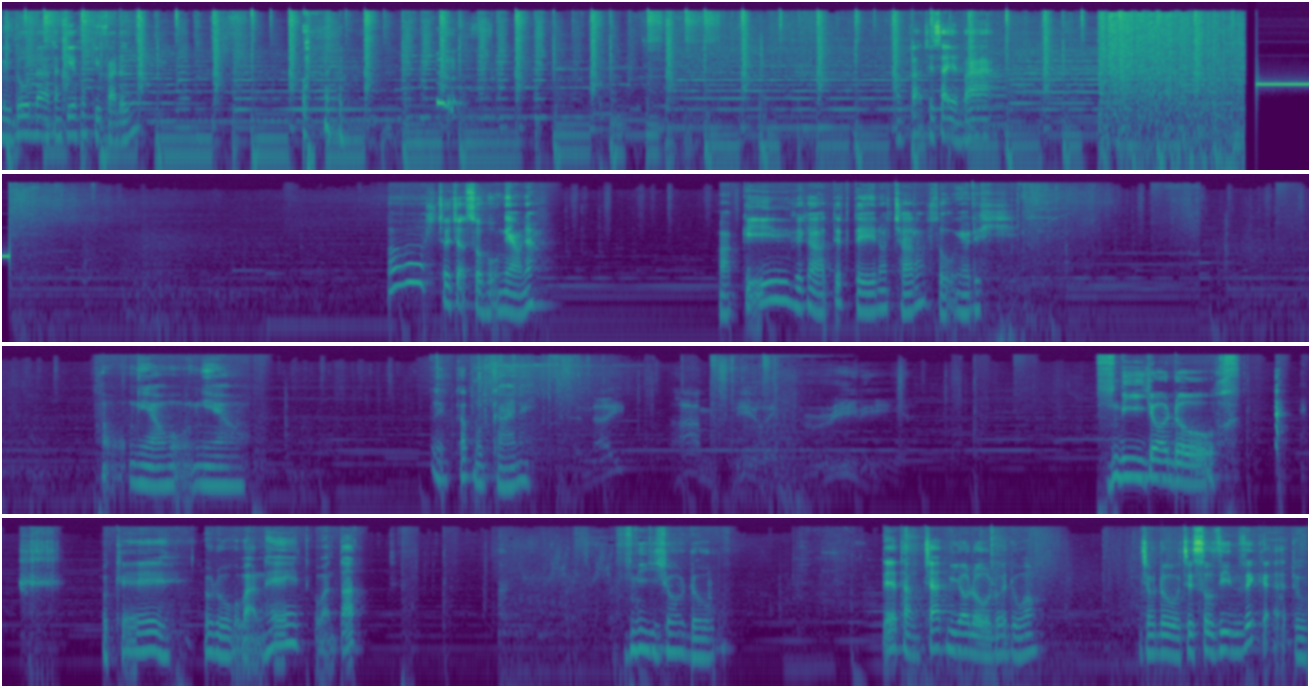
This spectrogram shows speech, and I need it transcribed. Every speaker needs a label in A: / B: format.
A: mình đôn là thằng kia không kịp phản ứng. Các bạn chơi Saiyan 3 Ơ, chơi trận sổ hộ nghèo nhá. Và kỹ với cả tiếp tế nó chá lắm sổ hộ nghèo đi. Hộ nghèo hộ nghèo. Lên cấp một cái này. Mi cho đồ. Ok, Cho đồ của bạn hết, Của bạn tắt. Mi cho đồ. Để thằng chat Mi cho đồ thôi, đúng không? Cho đồ chơi Sojin Zik à đồ.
